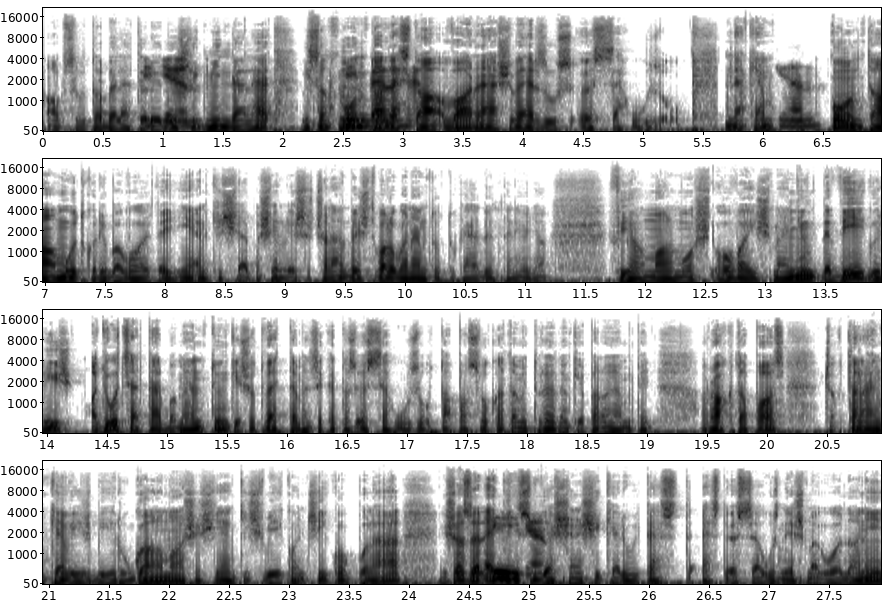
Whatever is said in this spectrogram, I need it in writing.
abszolút a beletörődésig Igen. minden lehet. Viszont minden mondtad lehet. ezt a varrás versus összehúzó. Nekem Igen. pont a múltkoriban volt egy ilyen kisebb sérülés a családban, és valóban nem tudtuk eldönteni, hogy a fiammal most hova is menjünk, de végül is a gyógyszertárba mentünk, és ott vettem ezeket az összehúzó tapaszokat, ami tulajdonképpen olyan, mint egy raktapasz, csak talán kevésbé rugalmas, és ilyen kis vékony csíkokból áll, és azzal egész Igen. ügyesen sikerült ezt, ezt összehúzni és megoldani.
